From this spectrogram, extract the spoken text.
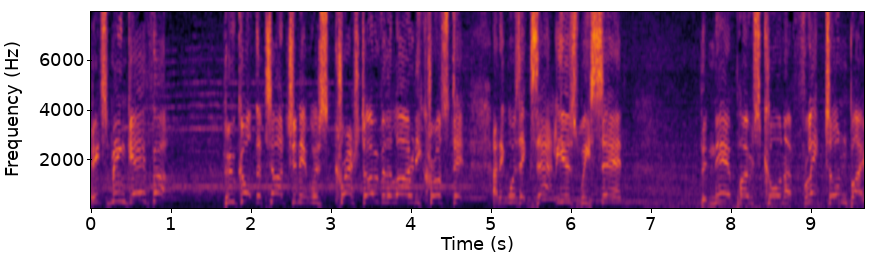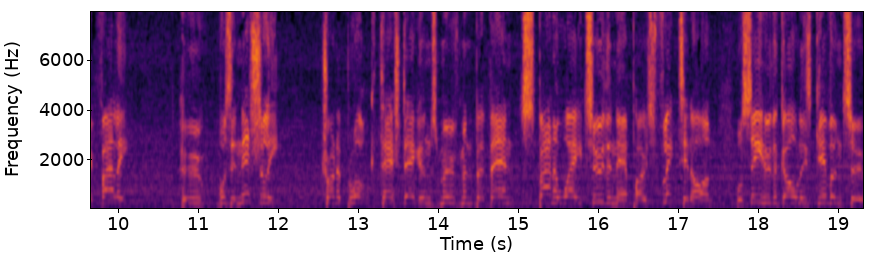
It's Mingueza who got the touch, and it was crashed over the line. He crossed it, and it was exactly as we said. The near post corner flicked on by Fali, who was initially trying to block Ter Stegen's movement, but then span away to the near post, flicked it on. We'll see who the goal is given to.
